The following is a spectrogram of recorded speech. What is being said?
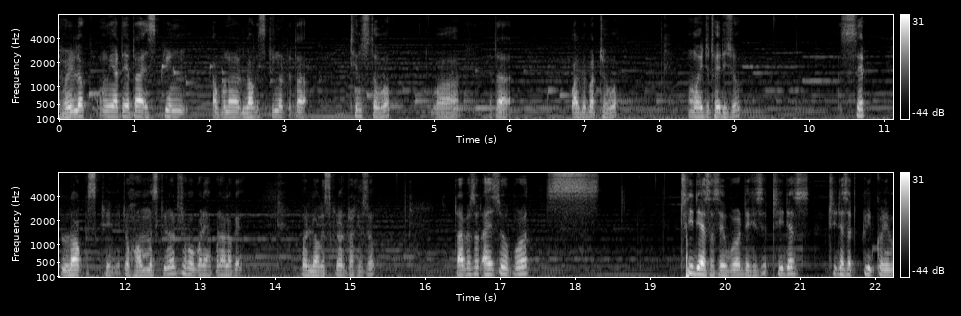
ধৰি লওক মোৰ ইয়াতে এটা স্ক্ৰীণ আপোনাৰ লক স্ক্ৰীণত এটা থিমছ থ'ব বা এটা ৱালপেপাৰ থ'ব। মই এইটো থৈ দিছোঁ। ছেট লক স্ক্ৰীণ এইটো হোম স্ক্ৰীণতো থ'ব পাৰে আপোনালোকে। মই লক স্ক্ৰীণত ৰাখিছোঁ। তাৰপিছত আহিছোঁ ওপৰত। থ্ৰী ডেছ আছে ওপৰত দেখিছে। থ্ৰী ডেছ থ্ৰী ডেছত ক্লিক কৰিব।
